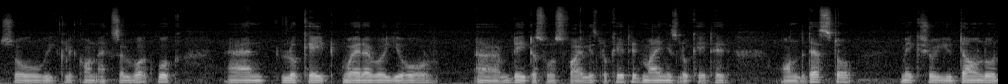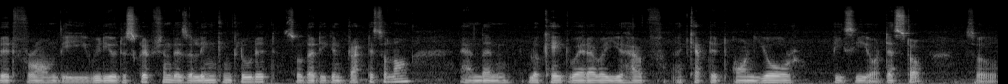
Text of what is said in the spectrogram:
So we click on excel workbook and locate wherever your um, data source file is located. Mine is located on the desktop. Make sure you download it from the video description. There's a link included so that you can practice along and then locate wherever you have kept it on your PC or desktop. So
